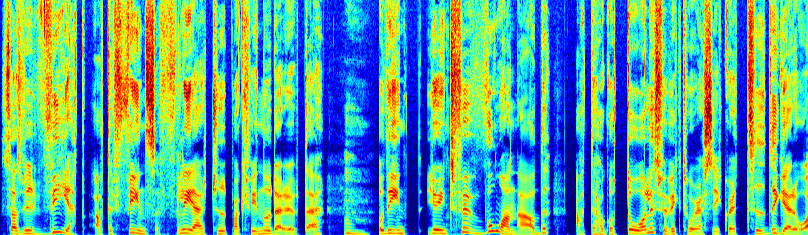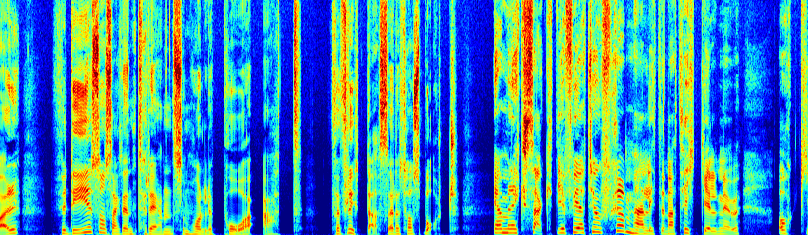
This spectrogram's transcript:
så att vi vet att det finns fler typer av kvinnor där ute. Och det är inte, jag är inte förvånad att det har gått dåligt för Victoria's Secret tidigare år. För det är ju som sagt en trend som håller på att förflyttas eller tas bort. Ja men exakt, ja, för jag tog fram här en liten artikel nu och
